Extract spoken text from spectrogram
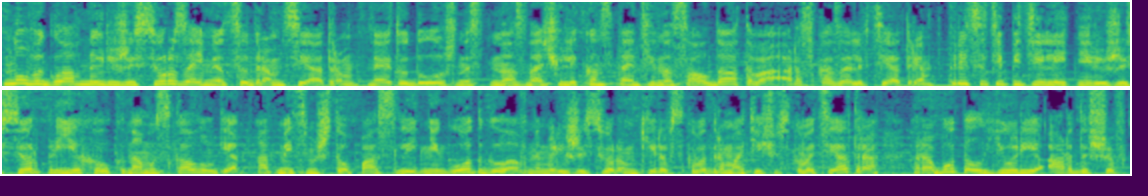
Новый главный режиссер займется драмтеатром. На эту должность назначили Константина Солдатова, рассказали в театре. 35-летний режиссер приехал к нам из Калуги. Отметим, что последний год главным режиссером Кировского драматического театра работал Юрий Ардышев,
